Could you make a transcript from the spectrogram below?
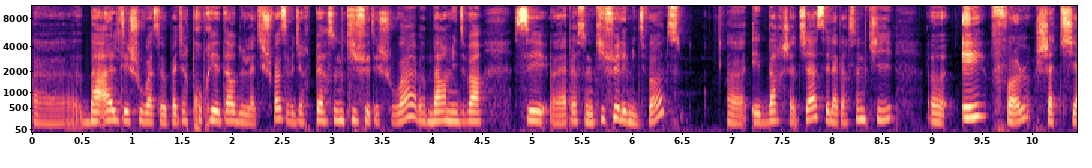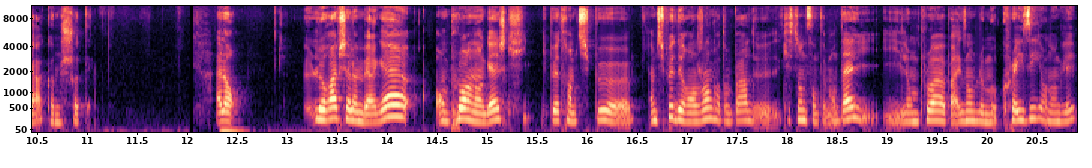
euh, Baal Teshuvah, ça veut pas dire propriétaire de la Teshuvah, ça veut dire personne qui fait Teshuvah. Bar Mitzvah, c'est euh, la personne qui fait les mitzvot. Euh, et Bar Shatia, c'est la personne qui est folle, Shatia, comme Shoté. Alors, le Rav Schallenberger emploie un langage qui, peut être un petit, peu, un petit peu dérangeant quand on parle de questions de santé mentale. Il, emploie par exemple le mot crazy en anglais,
